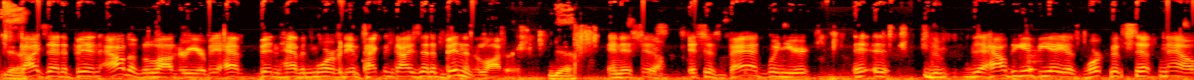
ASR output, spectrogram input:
Yeah. Guys that have been out of the lottery or have been having more of an impact than guys that have been in the lottery. Yeah. And it's just yeah. it's just bad when you're it, it, the, the, how the NBA has worked itself now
